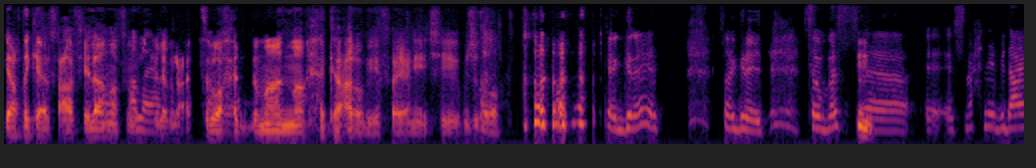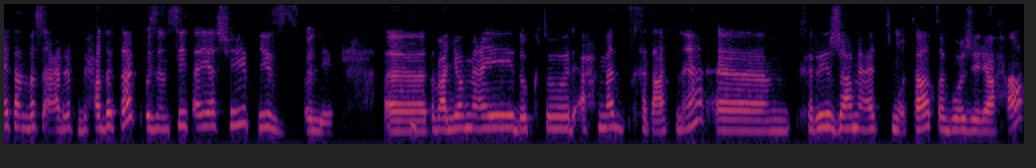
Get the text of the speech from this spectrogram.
يعطيك ألف عافية. لا ما في مشكلة. بالعكس الواحد زمان ما حكى عربي فيعني شيء مش غلط. great so great so بس. آه، اسمح لي بداية بس أعرف بحضرتك. وإذا نسيت أي شيء please قول لي. آه، طبعا اليوم معي دكتور أحمد ختعتنا آم، خريج جامعة مؤتة طب وجراحة.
